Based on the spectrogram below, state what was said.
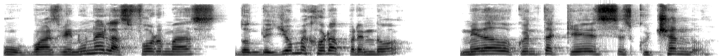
o más bien, una de las formas donde yo mejor aprendo, me he dado cuenta que es escuchando.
